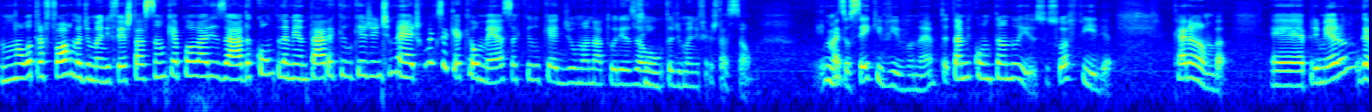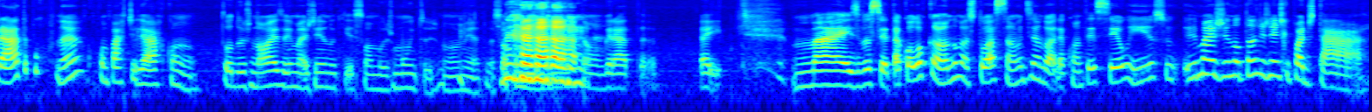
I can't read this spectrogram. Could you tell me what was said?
uma outra forma de manifestação que é polarizada, complementar aquilo que a gente mede. Como é que você quer que eu meça aquilo que é de uma natureza Sim. outra de manifestação? Mas eu sei que vivo, né? Você está me contando isso, sua filha. Caramba, é, primeiro, grata por né, compartilhar com todos nós. Eu imagino que somos muitos no momento, mas só comigo, então grata aí. Mas você está colocando uma situação e dizendo, olha, aconteceu isso. Imagina o tanto de gente que pode estar.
